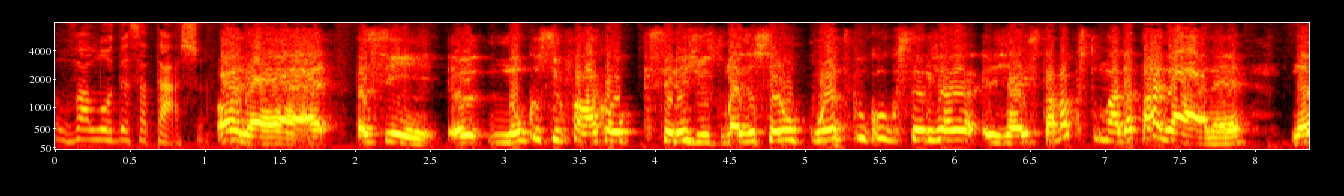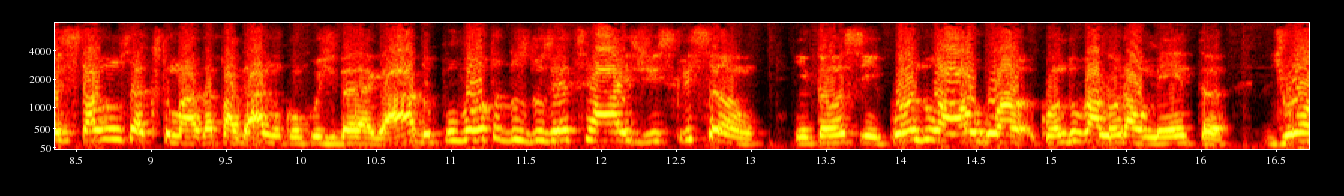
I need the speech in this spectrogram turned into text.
o valor dessa taxa? Olha, é, assim, eu não consigo falar qual que seria justo, mas eu sei o quanto que o concurseiro já, já estava acostumado a pagar, né? Nós estávamos acostumados a pagar no concurso de delegado por volta dos 200 reais de inscrição. Então, assim, quando algo, quando o valor aumenta de uma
